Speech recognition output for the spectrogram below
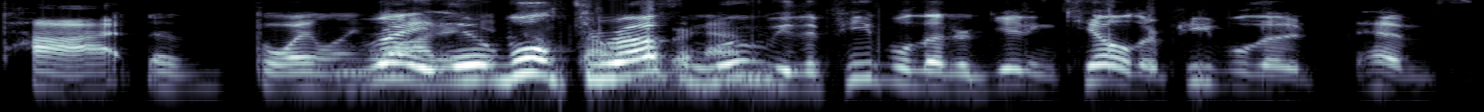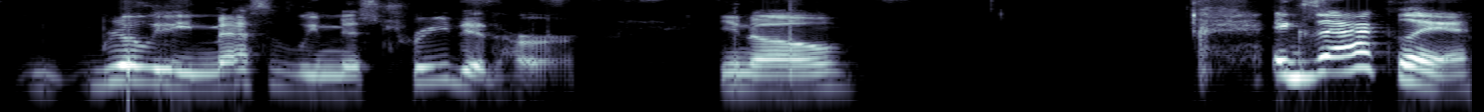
pot of boiling right water get well throughout the him. movie the people that are getting killed are people that have really massively mistreated her you know Exactly.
